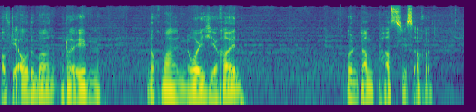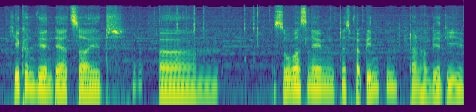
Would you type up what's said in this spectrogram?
auf die Autobahn oder eben nochmal neu hier rein. Und dann passt die Sache. Hier können wir in der Zeit ähm, sowas nehmen, das verbinden. Dann haben wir die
